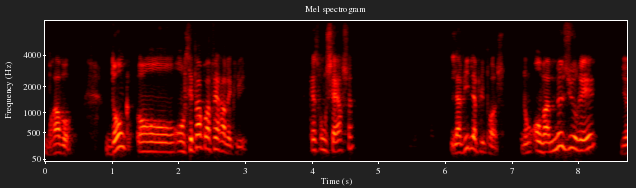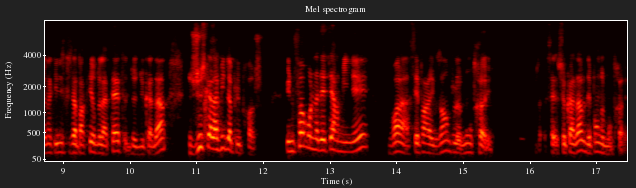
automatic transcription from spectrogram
bravo. Donc, on ne sait pas quoi faire avec lui. Qu'est-ce qu'on cherche? La ville la plus proche. Donc, on va mesurer, il y en a qui disent que c'est à partir de la tête du cadavre, jusqu'à la ville la plus proche. Une fois qu'on a déterminé, voilà, c'est par exemple Montreuil. Ce cadavre dépend de Montreuil.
